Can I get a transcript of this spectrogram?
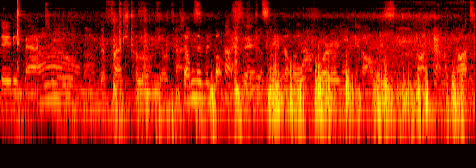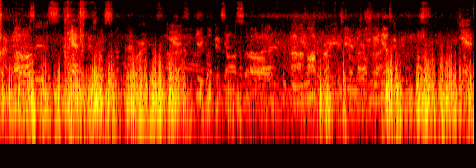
dating back to the French colonial times. Since in the old quarter, you can always see lots, lots of houses. Yes. Uh, Yes. uh. Yes.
